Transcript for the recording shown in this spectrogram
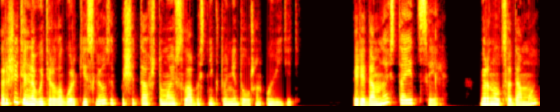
Решительно вытерла горькие слезы, посчитав, что мою слабость никто не должен увидеть. Передо мной стоит цель – вернуться домой,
